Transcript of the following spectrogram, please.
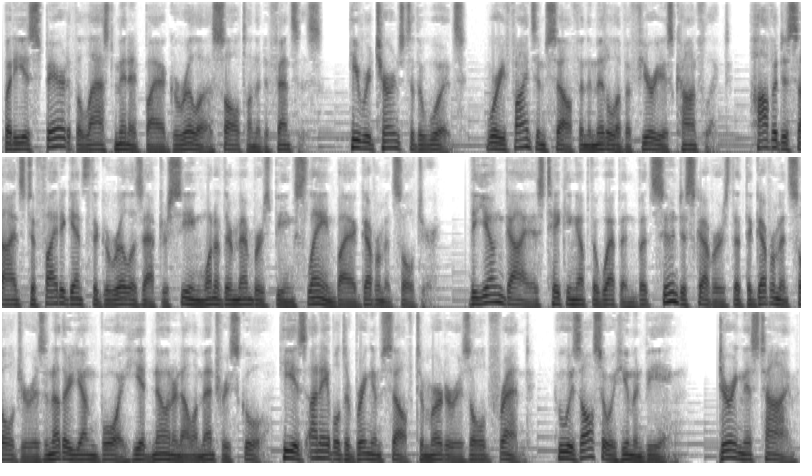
but he is spared at the last minute by a guerrilla assault on the defenses. He returns to the woods, where he finds himself in the middle of a furious conflict. Hava decides to fight against the guerrillas after seeing one of their members being slain by a government soldier. The young guy is taking up the weapon but soon discovers that the government soldier is another young boy he had known in elementary school. He is unable to bring himself to murder his old friend, who is also a human being. During this time,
